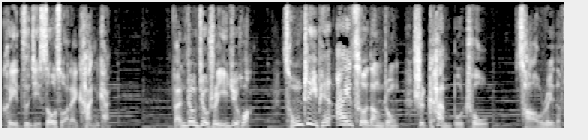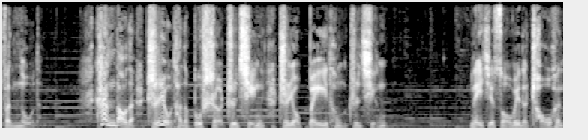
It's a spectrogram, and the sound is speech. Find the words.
可以自己搜索来看一看。反正就是一句话，从这篇哀册当中是看不出曹睿的愤怒的，看到的只有他的不舍之情，只有悲痛之情。那些所谓的仇恨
